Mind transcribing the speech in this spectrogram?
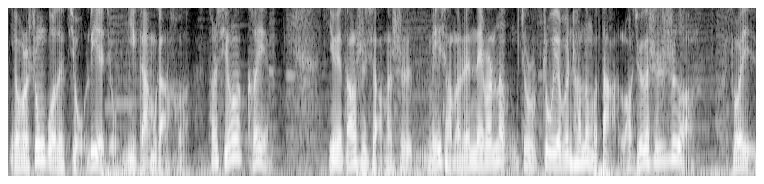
也不是中国的酒烈酒，你敢不敢喝？他说行啊，可以。因为当时想的是，没想到人那边那么就是昼夜温差那么大，老觉得是热，所以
